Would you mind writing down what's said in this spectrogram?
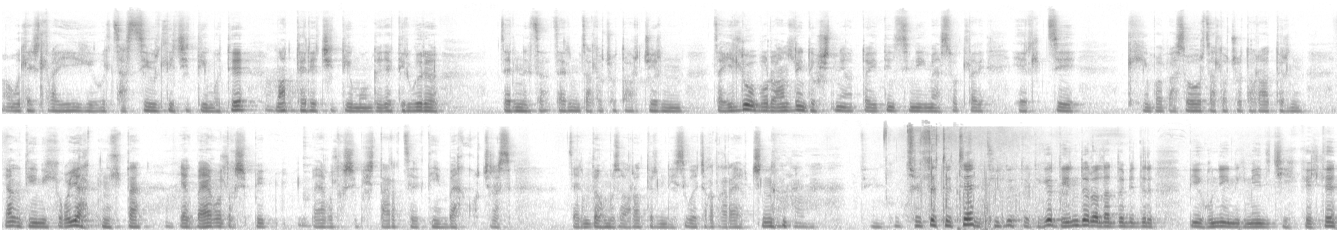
үйл ажиллагаа хийгээвэл цас цэвэрлэж идэг юм уу те. Мод тариач идэг юм уу ингээд яг тэргээрээ зарим нэг зарим залуучууд орж ирнэ. За илүү бүр онлайн төвчний одоо эдийн засгийн нийгмийн асуудлаар ярилцъя гэх юм бол бас өөр залуучууд ороод ирнэ. Яг тийм их уян хатна л та. Яг байгууллага шиг байгууллага шиг биш дарга зэрэг тийм байхгүй учраас заримдаа хүмүүс ороод ирнэ хэсэг байж хагаад гараа явчихна. Чөлөөтэй тий. Чөлөөтэй. Тэгэхээр тэрэн дээр бол одоо бид нар би хүнийг нэг менеж хийх гээл тий.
